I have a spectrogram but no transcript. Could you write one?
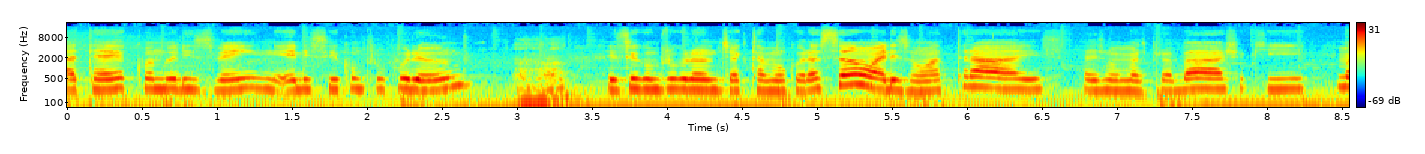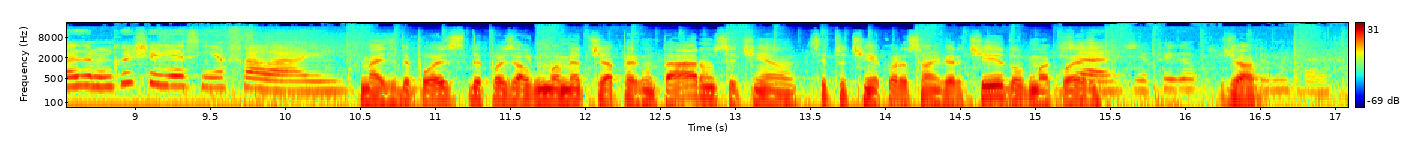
Até quando eles vêm, eles ficam procurando. Uhum. Eles ficam procurando onde é que tá meu coração, aí eles vão atrás, eles vão mais para baixo aqui. Mas eu nunca cheguei assim a falar. Hein? Mas depois, depois de algum momento já perguntaram se tinha, se tu tinha coração invertido, alguma coisa? Já, já pegou. Já. já perguntaram.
